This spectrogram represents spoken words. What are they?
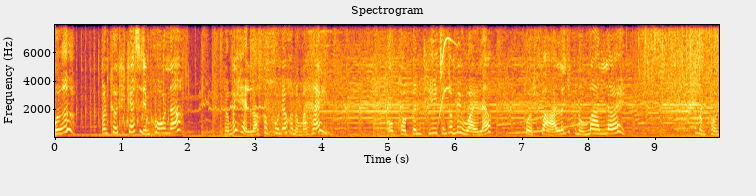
มือ มันคือคิดแคทสีชมพูนะ เธอไม่เห็นเหรอขอบคุณเอาขนมมาให้ โอ้พอกันทีฉันทำไม่ไหวแล้ว เปิดฝาแล้วหยิบขนมมาเลย ขนมของ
